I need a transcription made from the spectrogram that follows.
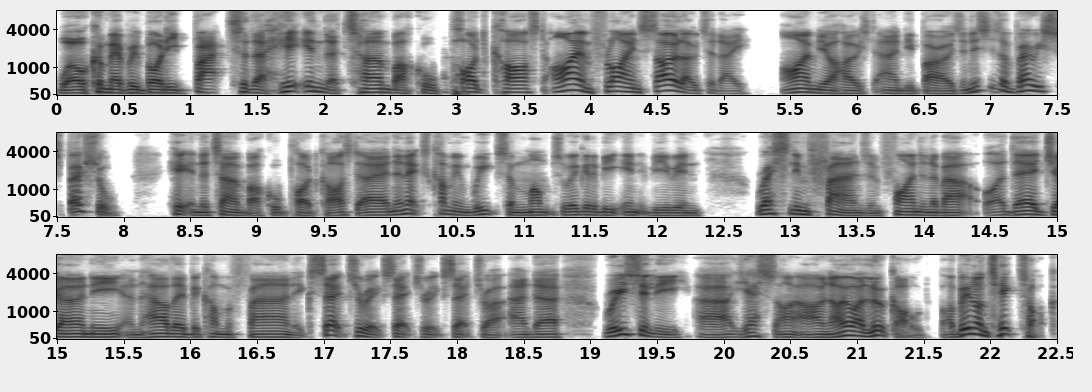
Welcome, everybody, back to the Hitting the Turnbuckle podcast. I am flying solo today. I'm your host, Andy Burrows, and this is a very special Hitting the Turnbuckle podcast. Uh, in the next coming weeks and months, we're going to be interviewing wrestling fans and finding about uh, their journey and how they become a fan, etc., etc., etc. And uh, recently, uh, yes, I, I, know I look old. But I've been on TikTok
